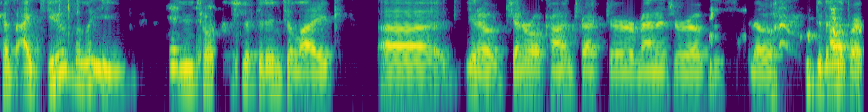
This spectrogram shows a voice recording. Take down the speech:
because i do believe you totally shifted into like uh, you know general contractor manager of this you know developer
